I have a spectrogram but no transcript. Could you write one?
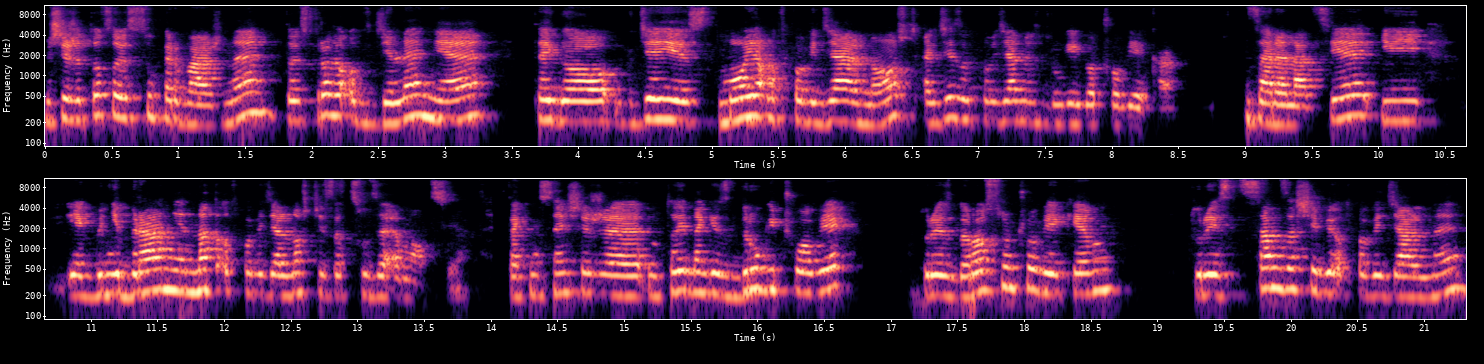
Myślę, że to, co jest super ważne, to jest trochę oddzielenie tego, gdzie jest moja odpowiedzialność, a gdzie jest odpowiedzialność drugiego człowieka za relacje i jakby nie branie nad odpowiedzialności za cudze emocje. W takim sensie, że no to jednak jest drugi człowiek, który jest dorosłym człowiekiem, który jest sam za siebie odpowiedzialny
